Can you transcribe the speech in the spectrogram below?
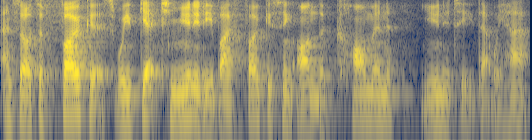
And so it's a focus. We get community by focusing on the common unity that we have.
